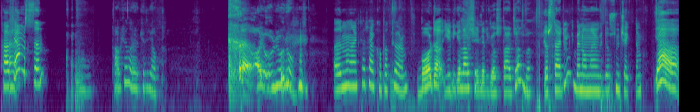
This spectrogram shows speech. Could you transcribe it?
Tavşan mısın? Tavşan hareketi yaptım. Ay ölüyorum. Zaman arkadaşlar kapatıyorum. Bu arada yeni gelen şeyleri göstereceğim mi? Gösterdim ki ben onların videosunu çektim. Ya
